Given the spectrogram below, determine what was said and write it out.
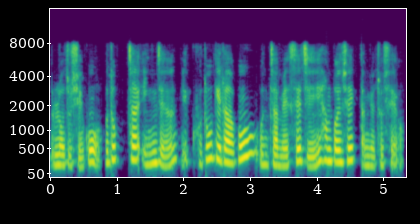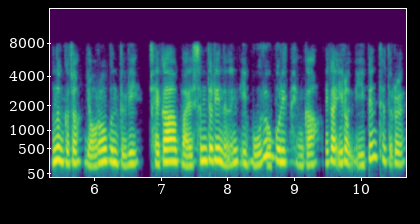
눌러주시고 구독자 인증 이 구독이라고 문자 메시지 한 번씩 남겨주세요. 저는 그저 여러분들이 제가 말씀드리는 이 무료 브리핑과 제가 이런 이벤트들을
